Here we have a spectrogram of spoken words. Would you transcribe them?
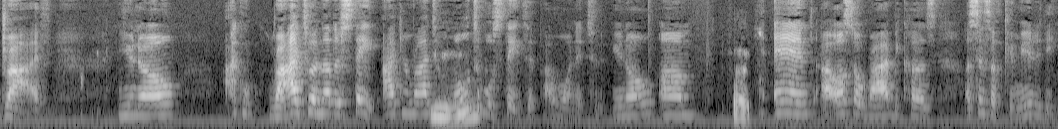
drive. You know, I can ride to another state. I can ride to mm-hmm. multiple states if I wanted to. You know, um, and I also ride because a sense of community,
